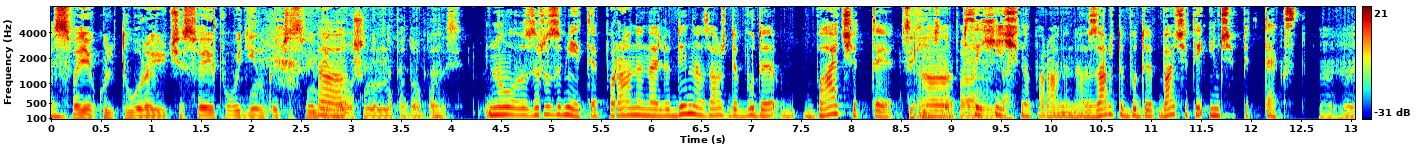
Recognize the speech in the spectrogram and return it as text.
е, своєю культурою, чи своєю поведінкою, чи своїм А, відношенням не подобались? Ну, зрозумійте, поранена людина завжди буде бачити Психічно е, поранена, психічно поранена, завжди буде бачити інший підтекст. Угу.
